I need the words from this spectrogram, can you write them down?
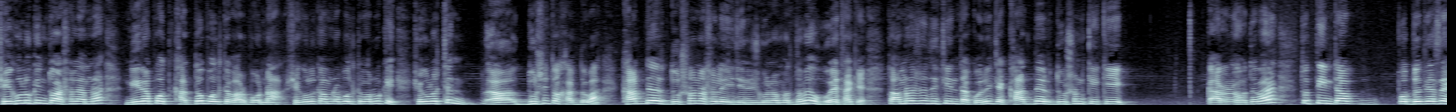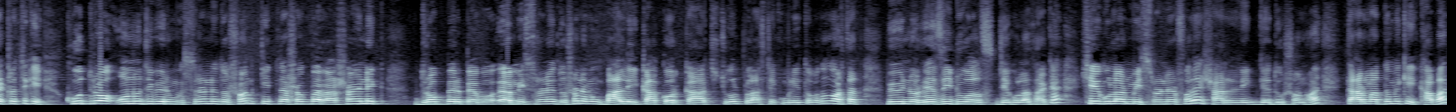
সেগুলো কিন্তু আসলে আমরা নিরাপদ খাদ্য বলতে পারব না। সেগুলোকে আমরা বলতে পারব কি? সেগুলো হচ্ছে দূষিত খাদ্য বা খাদ্যের দূষণ আসলে এই জিনিসগুলোর মাধ্যমে হয়ে থাকে। তো আমরা যদি চিন্তা করি যে খাদ্যের দূষণ কী কী কারণে হতে পারে। তো তিনটা পদ্ধতি আছে। একটা হচ্ছে কি, ক্ষুদ্র অণুজীবের মিশ্রণে দূষণ, কীটনাশক বা রাসায়নিক দ্রব্যের মিশ্রণে দূষণ এবং বালি, কাকর, কাঁচ, চুল, প্লাস্টিক, মৃত পতঙ্গ অর্থাৎ বিভিন্ন রেজিডুয়ালস যেগুলো থাকে, সেগুলোর মিশ্রণের ফলে শারীরিক যে দূষণ হয়, তার মাধ্যমে কি খাবার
